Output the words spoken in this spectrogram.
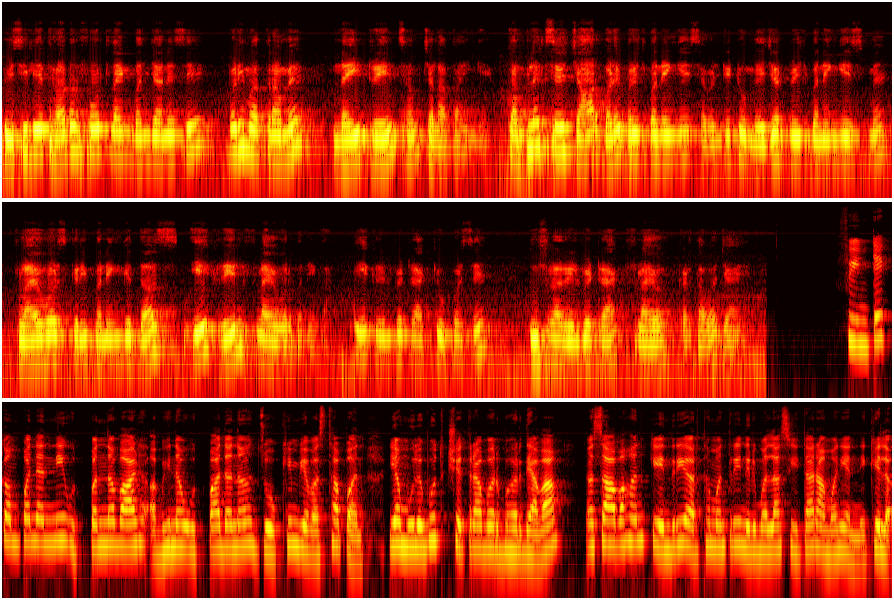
तो इसीलिए थर्ड और फोर्थ लाइन बन जाने से बड़ी मात्रा में नई ट्रेन हम चला पाएंगे। कॉम्प्लेक्स से चार बड़े ब्रिज बनेंगे 72 मेजर ब्रिज बनेंगे इसमें। फ्लाईओवर्स करीब बनेंगे 10 एक रेल फ्लाईओवर बनेगा। एक रेलवे ट्रैक के ऊपर से दूसरा रेलवे ट्रैक फ्लाईओवर करता हुआ जाए। फिनटेक कंपन्यांनी उत्पन्न वाढ अभिनव उत्पादनं जोखीम व्यवस्थापन या मूलभूत क्षेत्रावर भर द्यावा असं आवाहन केंद्रीय अर्थमंत्री निर्मला सीतारामन यांनी केलं.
